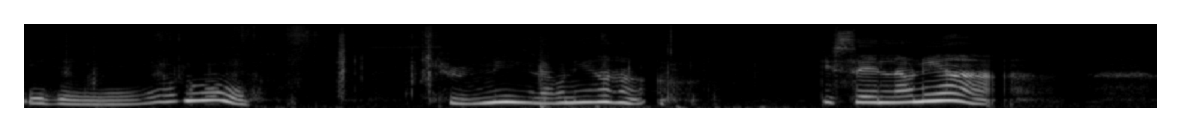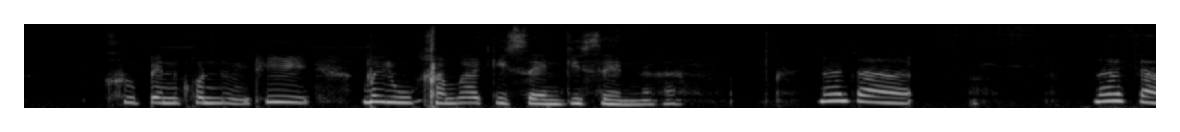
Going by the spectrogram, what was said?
โอ้โห ถึงนี่แล้วเนี่ยกี่เซนแล้วเนี่ย คือเป็นคนหนึ่งที่ไม่รู้คำว่ากี่เซนกี่เซนนะคะ น่าจะ น่าจะ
